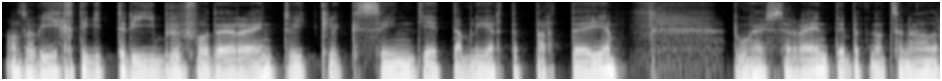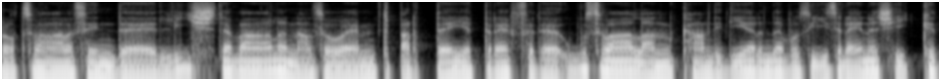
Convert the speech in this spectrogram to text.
Also wichtige Treiber von der Entwicklung sind die etablierten Parteien. Du hast es erwähnt, eben die Nationalratswahlen sind äh, Listenwahlen, also ähm, die Parteien treffen eine Auswahl an Kandidierenden, die sie ins Rennen schicken.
